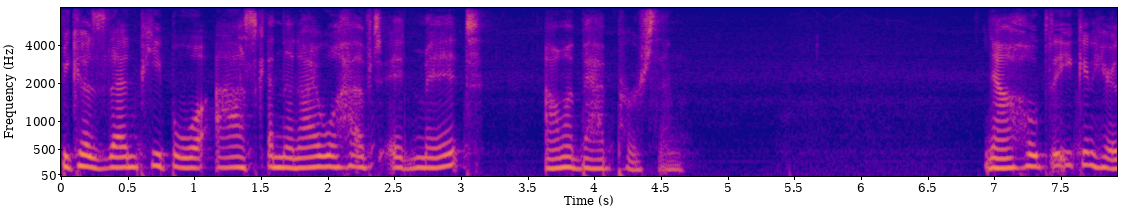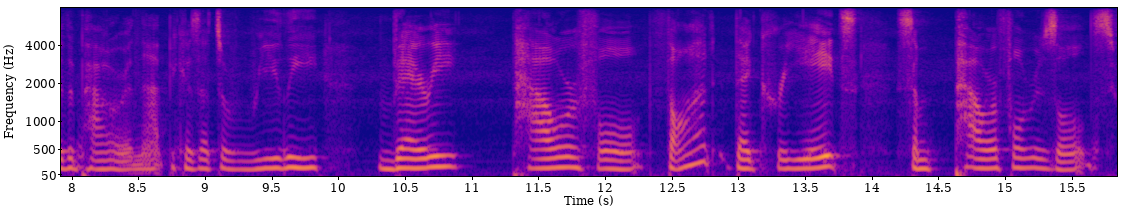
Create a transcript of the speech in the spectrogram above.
because then people will ask, and then I will have to admit I'm a bad person. Now, I hope that you can hear the power in that because that's a really very powerful thought that creates some powerful results.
